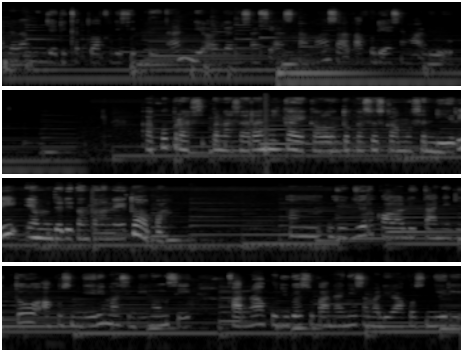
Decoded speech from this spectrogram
adalah menjadi ketua kedisiplinan di organisasi asrama saat aku di SMA dulu. Aku penasaran nih Kai, kalau untuk kasus kamu sendiri, yang menjadi tantangannya itu apa? Um, jujur kalau ditanya gitu, aku sendiri masih bingung sih. Karena aku juga suka nanya sama diri aku sendiri,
